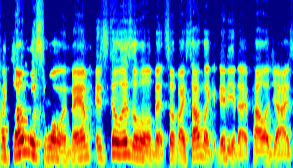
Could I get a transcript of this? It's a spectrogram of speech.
my tongue was swollen, ma'am. It still is a little bit. So if I sound like an idiot, I apologize.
